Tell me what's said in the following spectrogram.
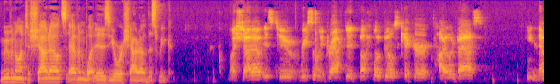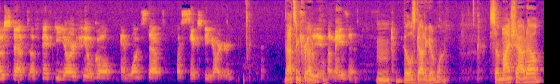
moving on to shout outs. Evan, what is your shout out this week? My shout out is to recently drafted Buffalo Bills kicker Tyler Bass. He no stepped a 50 yard field goal and one stepped a 60 yarder. That's incredible. Truly amazing. Mm, Bill's got a good one. So, my shout out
